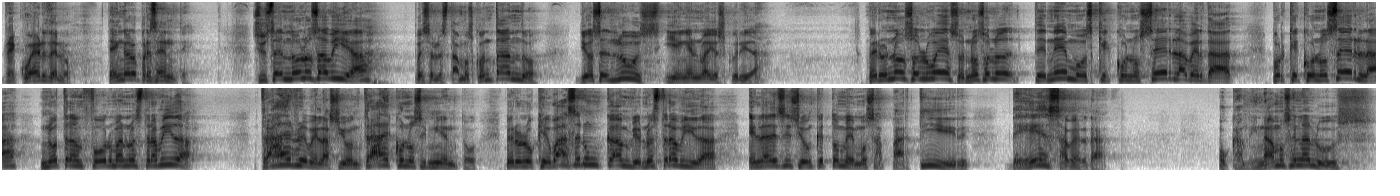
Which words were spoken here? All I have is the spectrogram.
Recuérdelo, téngalo presente. Si usted no lo sabía, pues se lo estamos contando. Dios es luz y en Él no hay oscuridad. Pero no solo eso, no solo tenemos que conocer la verdad, porque conocerla no transforma nuestra vida. Trae revelación, trae conocimiento, pero lo que va a hacer un cambio en nuestra vida es la decisión que tomemos a partir de esa verdad. O caminamos en la luz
